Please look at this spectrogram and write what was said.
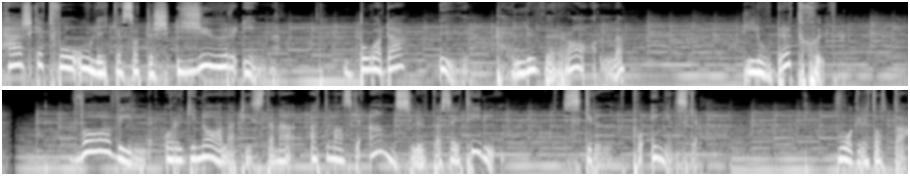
Här ska två olika sorters djur in. Båda i plural. Lodrätt 7. Vad vill originalartisterna att man ska ansluta sig till? Skriv på engelska. Vågrätt 8.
